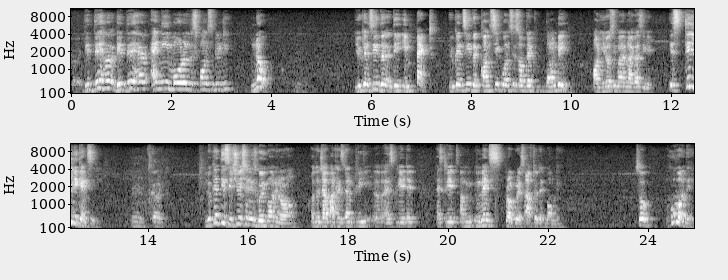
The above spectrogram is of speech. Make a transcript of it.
Correct. Did they have did they have any moral responsibility? No. You can see the, the impact, you can see the consequences of that bombing on Hiroshima and Nagasaki. Is still we can see. Correct. Look at the situation is going on in Iran. Although Japan has done cre- uh, has created has created um, immense progress after that bombing. So who were they?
